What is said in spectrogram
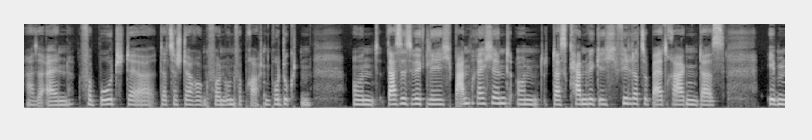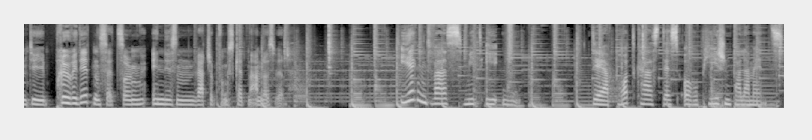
Also ein Verbot der, der Zerstörung von unverbrauchten Produkten. Und das ist wirklich bahnbrechend und das kann wirklich viel dazu beitragen, dass eben die Prioritätensetzung in diesen Wertschöpfungsketten anders wird. Irgendwas mit EU. Der Podcast des Europäischen Parlaments.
